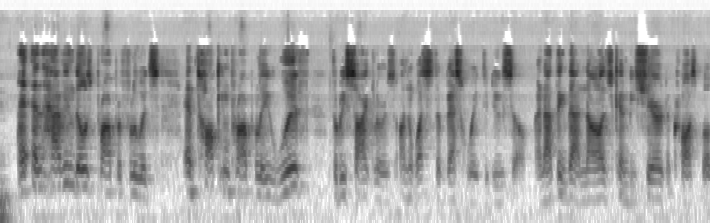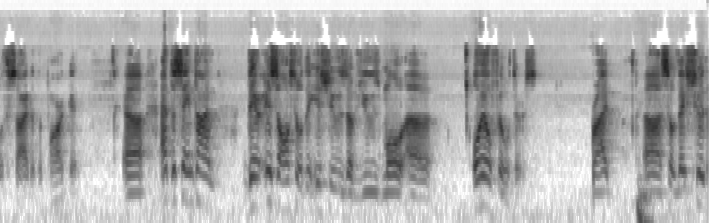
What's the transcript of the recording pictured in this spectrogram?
And, and having those proper fluids and talking properly with the recyclers on what's the best way to do so. And I think that knowledge can be shared across both sides of the market. Uh, at the same time, there is also the issues of used more uh, oil filters, right? Mm-hmm. Uh, so they should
